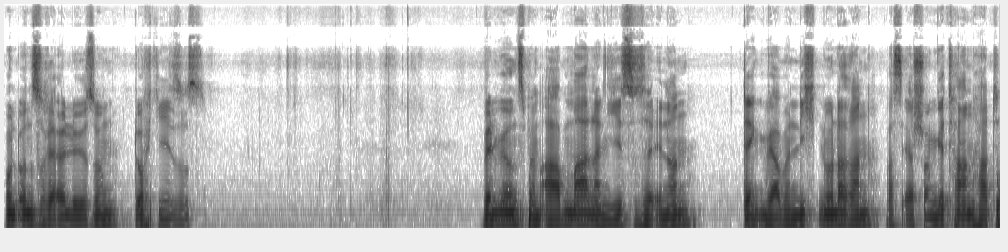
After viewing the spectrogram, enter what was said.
und unsere Erlösung durch Jesus. Wenn wir uns beim Abendmahl an Jesus erinnern, denken wir aber nicht nur daran, was er schon getan hat.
